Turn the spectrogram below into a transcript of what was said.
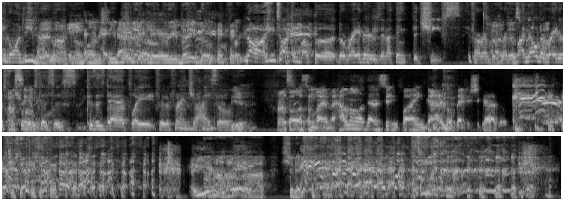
ain't going to he better Chicago. not He go. ain't going to He better not Chicago. go to Green Bay though. No, he talking about the the Raiders and I think the Chiefs, if I remember Uh, correctly. But I know the Raiders I- I for see sure because his because his dad played for the franchise. So Yeah. I call see. somebody like, how long I got to sit before I ain't got to go back to Chicago? a year. Hey. Should have.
